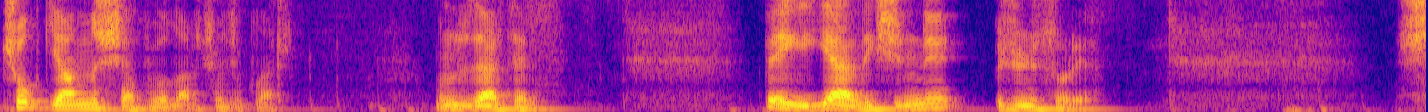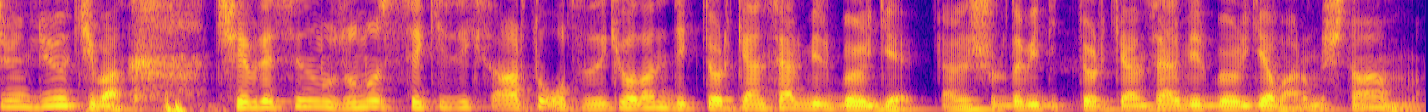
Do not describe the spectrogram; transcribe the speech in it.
çok yanlış yapıyorlar çocuklar. Bunu düzeltelim. Peki geldik şimdi üçüncü soruya. Şimdi diyor ki bak çevresinin uzunluğu 8x artı 32 olan dikdörtgensel bir bölge. Yani şurada bir dikdörtgensel bir bölge varmış tamam mı?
